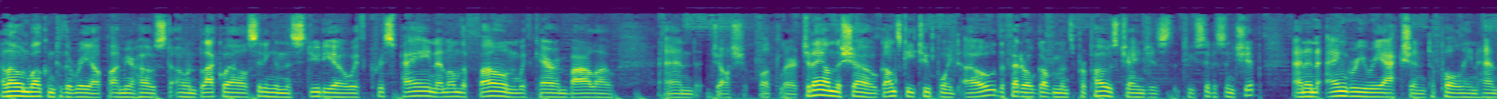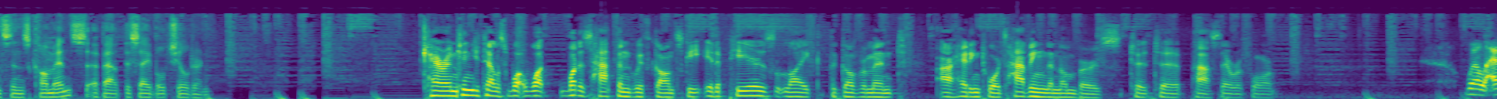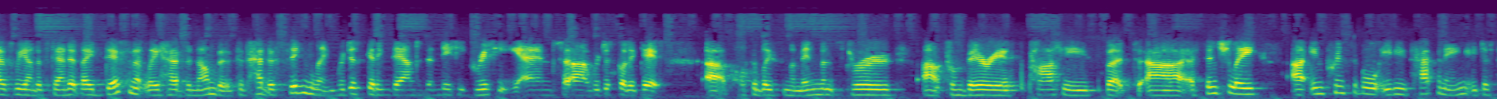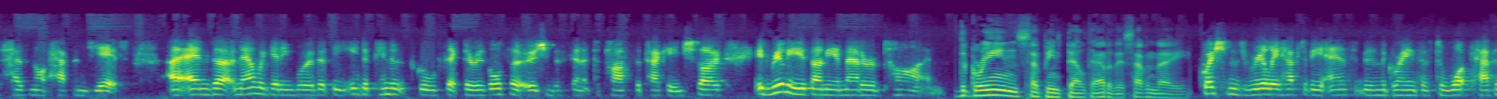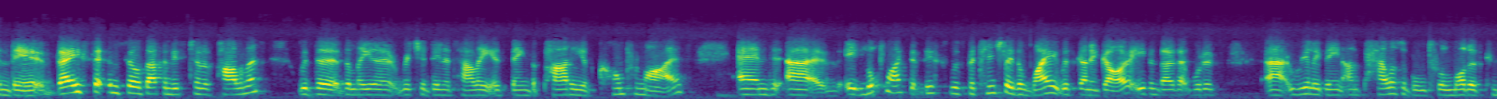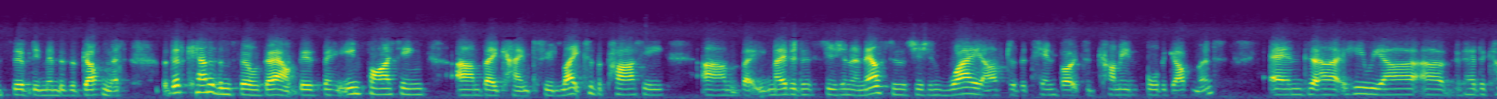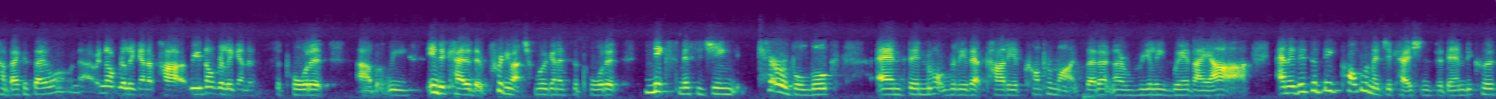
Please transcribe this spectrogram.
Hello and welcome to the Re-Up. I'm your host, Owen Blackwell, sitting in the studio with Chris Payne and on the phone with Karen Barlow and Josh Butler. Today on the show, Gonski 2.0, the federal government's proposed changes to citizenship, and an angry reaction to Pauline Hanson's comments about disabled children. Karen, can you tell us what, what, what has happened with Gonski? It appears like the government are heading towards having the numbers to, to pass their reform. Well, as we understand it, they definitely have the numbers. They've had the signalling. We're just getting down to the nitty gritty, and uh, we've just got to get uh, possibly some amendments through uh, from various parties. But uh, essentially, uh, in principle, it is happening. It just has not happened yet. Uh, and uh, now we're getting word that the independent school sector is also urging the Senate to pass the package. So it really is only a matter of time. The Greens have been dealt out of this, haven't they? Questions really have to be answered within the Greens as to what's happened there. They set themselves up in this term of Parliament with the, the leader, Richard Di Natale, as being the party of compromise. And uh, it looked like that this was potentially the way it was going to go, even though that would have uh, really been unpalatable to a lot of Conservative members of government. But they've counted themselves out. There's been infighting. Um, they came too late to the party. Um, they made a decision, announced a decision way after the 10 votes had come in for the government. And uh, here we are. Uh, they've had to come back and say, "Well, no, we're not really going to part. We're not really going to support it." Uh, but we indicated that pretty much we're going to support it. Mixed messaging, terrible look and they're not really that party of compromise. They don't know really where they are. And it is a big problem, education, for them because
